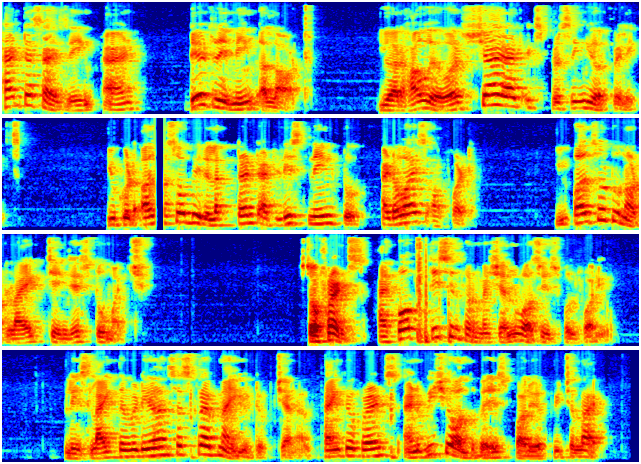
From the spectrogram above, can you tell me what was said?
fantasizing and daydreaming a lot. You are, however, shy at expressing your feelings. You could also be reluctant at listening to advice offered. You also do not like changes too much. So friends, I hope this information was useful for you. Please like the video and subscribe my YouTube channel. Thank you friends and wish you all the best for your future life.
